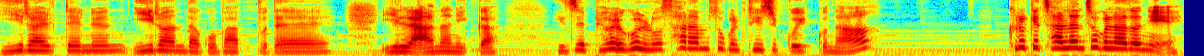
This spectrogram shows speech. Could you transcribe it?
일할 때는 일한다고 바쁘대. 일 안 하니까 이제 별걸로 사람 속을 뒤집고 있구나. 그렇게 잘난 척을 하더니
